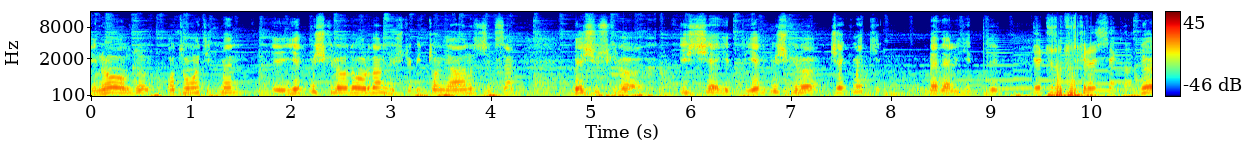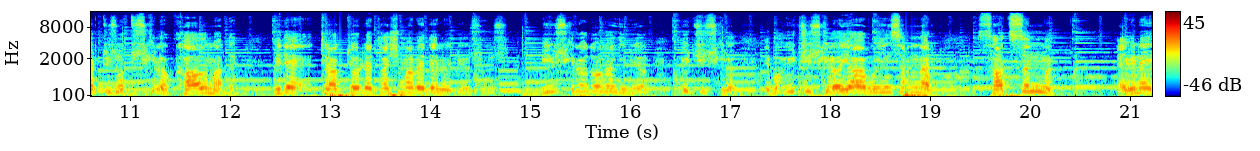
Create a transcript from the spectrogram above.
E ne oldu? Otomatikmen e, 70 kilo da oradan düştü. Bir ton yağınız çıksa 500 kilo işçiye gitti. 70 kilo çekmek bedeli gitti. 430 kilo size kaldı. 430 kilo kalmadı. Bir de traktörle taşıma bedeli ödüyorsunuz. Bir 100 kilo da ona gidiyor. 300 kilo. E bu 300 kilo yağ bu insanlar satsın mı? Evine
